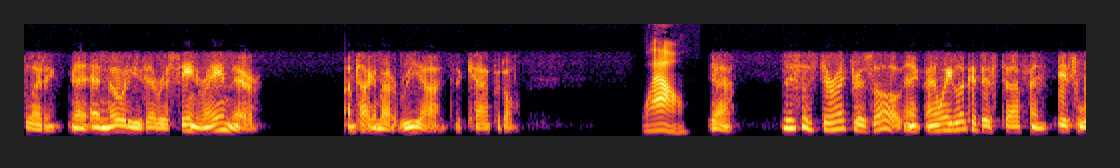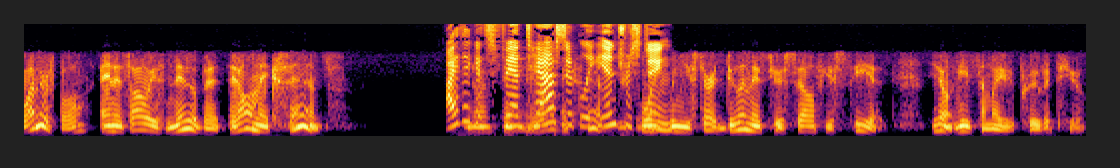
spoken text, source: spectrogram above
flooding, and, and nobody's ever seen rain there. I'm talking about Riyadh, the capital. Wow. Yeah. This is direct result. And, we look at this stuff, and it's wonderful, and it's always new, but it all makes sense. I think you know it's fantastically it interesting. When, when you start doing this yourself, you see it. You don't need somebody to prove it to you.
